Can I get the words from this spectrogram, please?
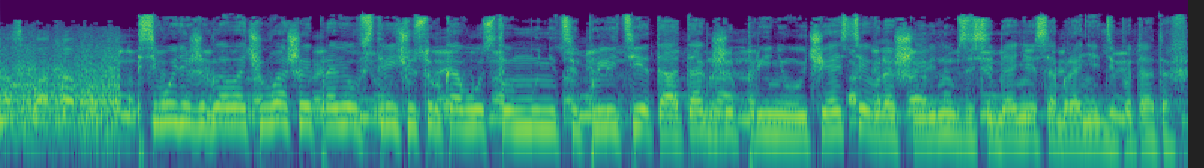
на склад работать. Сегодня же глава Чувашии провел встречу с руководством муниципалитета, а также принял участие в расширенном заседании собрания депутатов.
